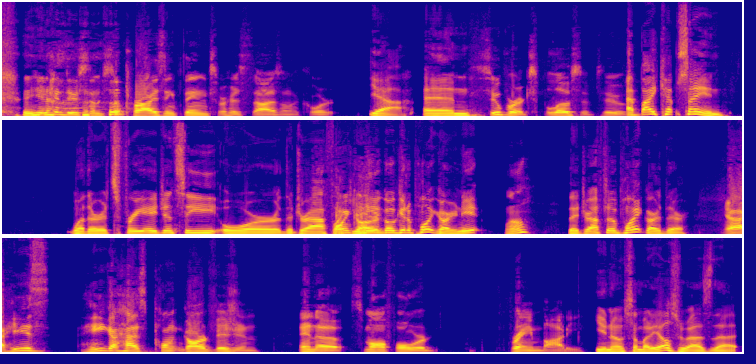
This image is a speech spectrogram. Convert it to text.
And, he you know, can do some surprising things for his size on the court. yeah, and Super explosive too. I kept saying, whether it's free agency or the draft, like Point you need to go get a point guard. You need well, they drafted a point guard there. Yeah, he's he has point guard vision and a small forward frame body. You know somebody else who has that.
